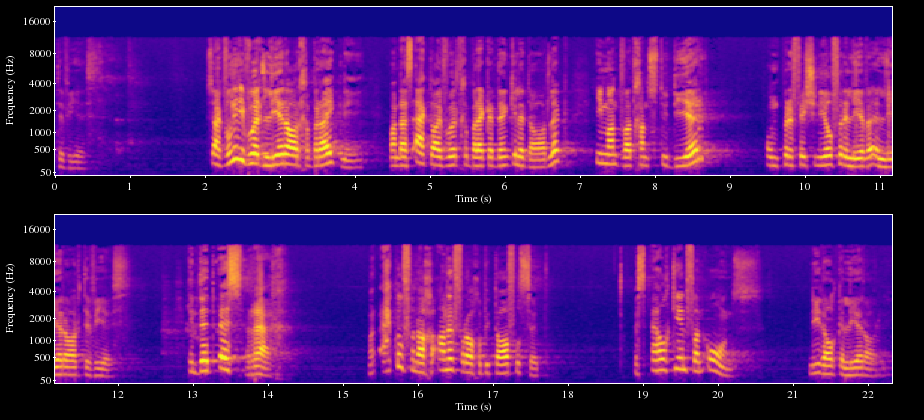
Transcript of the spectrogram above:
te wees. So ek wil nie die woord leraar gebruik nie, want as ek daai woord gebruik, dan dink julle dadelik iemand wat gaan studeer om professioneel vir 'n lewe 'n leraar te wees. En dit is reg. Maar ek wil vandag 'n ander vraag op die tafel sit. Is elkeen van ons nie dalk 'n leraar nie?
